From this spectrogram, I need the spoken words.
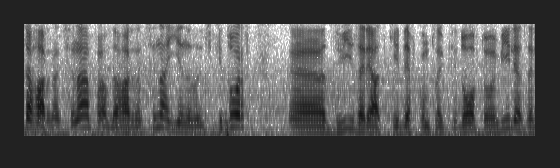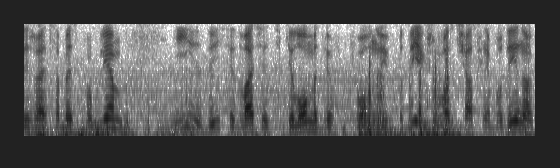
це гарна ціна, правда, гарна ціна, є невеличкий торг. Е, Дві зарядки йде в комплекті до автомобіля, заряджається без проблем. І 220 кілометрів повної ходи, якщо у вас частний будинок,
